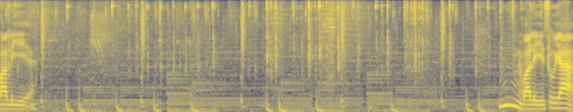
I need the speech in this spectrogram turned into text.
บาลีอะอืมวาลีสู้ยาก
